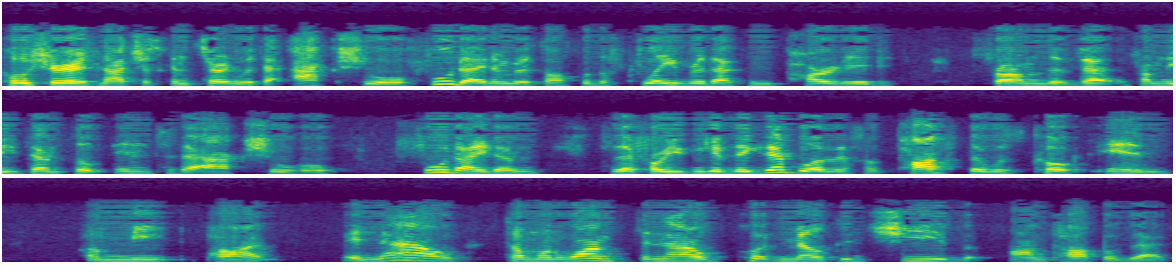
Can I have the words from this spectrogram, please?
kosher is not just concerned with the actual food item, but it's also the flavor that's imparted from the from the utensil into the actual food item. So therefore, you can give the example of if a pasta was cooked in a meat pot, and now someone wants to now put melted cheese on top of that.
